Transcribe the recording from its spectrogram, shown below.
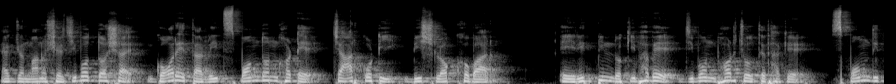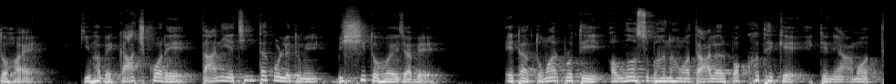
একজন মানুষের জীবদ্দশায় গড়ে তার হৃদস্পন্দন ঘটে চার কোটি বিশ লক্ষ বার। এই হৃৎপিণ্ড কীভাবে জীবনভর চলতে থাকে, স্পন্দিত হয়, কীভাবে কাজ করে, তা নিয়ে চিন্তা করলে তুমি বিস্মিত হয়ে যাবে। এটা তোমার প্রতি আল্লাহ সুবাহনহাত আলার পক্ষ থেকে একটি নিয়ামত।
